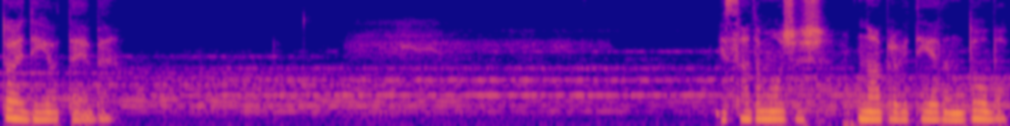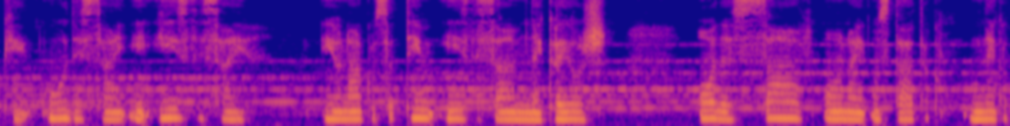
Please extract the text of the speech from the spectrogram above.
To je dio tebe I sada možeš napraviti jedan duboki udisaj i izdisaj i onako sa tim izdisajem neka još ode sav onaj ostatak nekog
